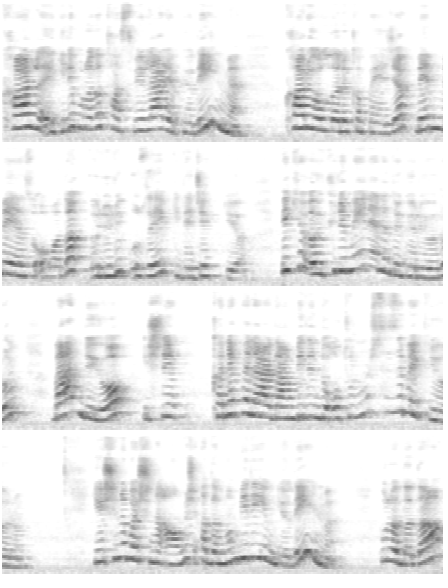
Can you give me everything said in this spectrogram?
karla ilgili burada tasvirler yapıyor değil mi? Kar yolları kapayacak, bembeyaz ovada ölülük uzayıp gidecek diyor. Peki öykülemeyi nerede görüyorum? Ben diyor işte kanepelerden birinde oturmuş sizi bekliyorum. Yaşını başına almış adamın biriyim diyor değil mi? Burada da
